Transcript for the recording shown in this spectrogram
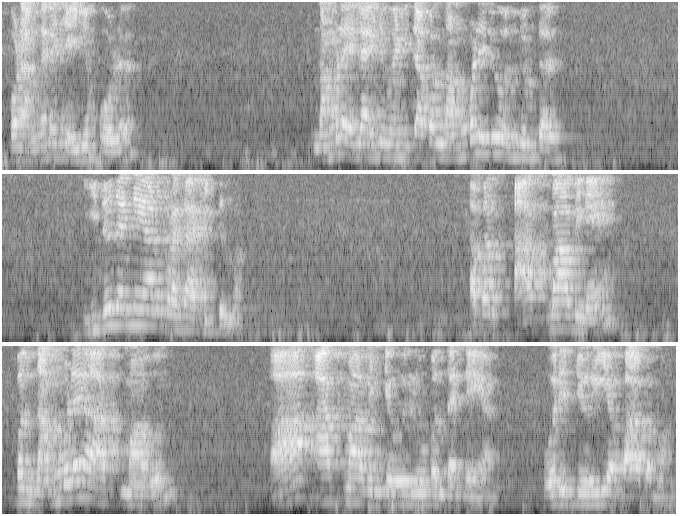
അപ്പോൾ അങ്ങനെ ചെയ്യുമ്പോൾ നമ്മളെല്ലാം അതിന് വേണ്ടിയിട്ട് അപ്പം നമ്മളിലും എന്തുണ്ട്? ഇത് തന്നെയാണ് പ്രകാശിക്കുന്നത്. അപ്പം ആത്മാവിനെ ഇപ്പം നമ്മളെ ആത്മാവും ആ ആത്മാവിന്റെ ഒരു രൂപം തന്നെയാണ്. ഒരു ചെറിയ ഭാഗമാണ്.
